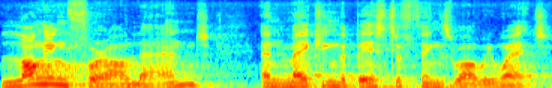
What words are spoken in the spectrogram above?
longing for our land, and making the best of things while we wait.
